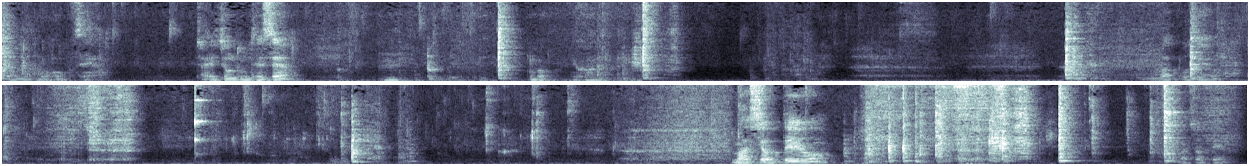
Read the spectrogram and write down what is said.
한번 먹어보세요. 자, 이 정도면 됐어요? 음. 이거, 이거 하나. 맛보세요. 맛이 어때요? 맛이 어때요?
